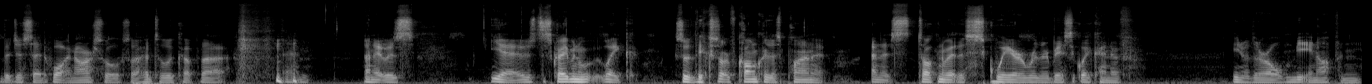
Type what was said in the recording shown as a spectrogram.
that just said "what an arsehole," so I had to look up that, um, and it was yeah, it was describing like so they sort of conquer this planet, and it's talking about this square where they're basically kind of, you know, they're all meeting up and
